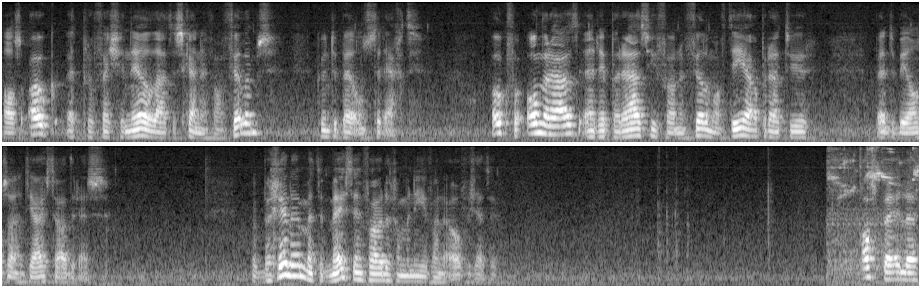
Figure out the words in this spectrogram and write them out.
als ook het professioneel laten scannen van films, kunt u bij ons terecht. Ook voor onderhoud en reparatie van een film- of dia-apparatuur bent u bij ons aan het juiste adres. We beginnen met de meest eenvoudige manier van overzetten. Afspelen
